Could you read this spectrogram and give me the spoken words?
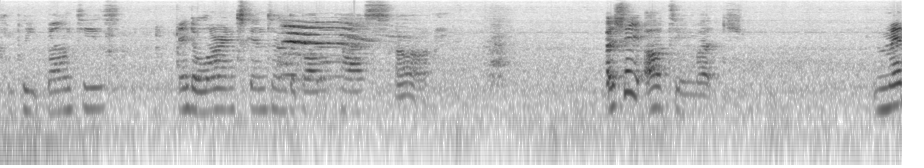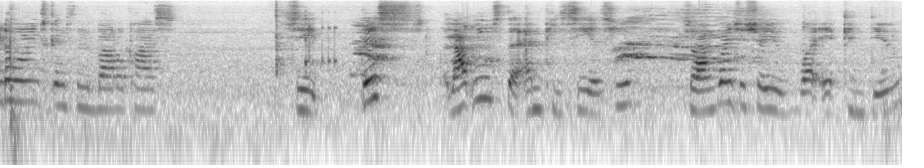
complete bounties. Mandalorian skins in the battle pass. Uh, I say too much. Mandalorian skins in the battle pass. See, this that means the NPC is here. So I'm going to show you what it can do.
